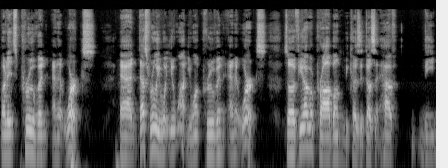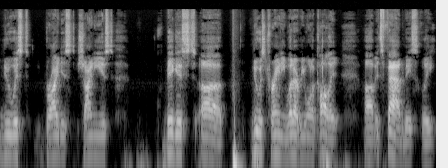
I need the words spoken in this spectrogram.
but it's proven and it works. And that's really what you want. You want proven and it works. So if you have a problem because it doesn't have the newest, brightest, shiniest, biggest uh, newest training, whatever you want to call it. Um, it's fad basically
